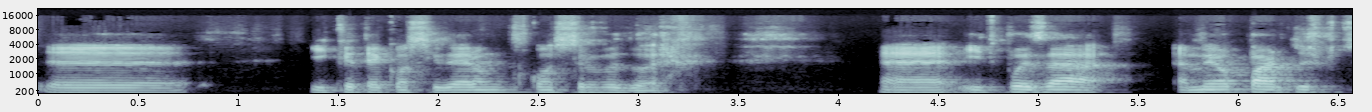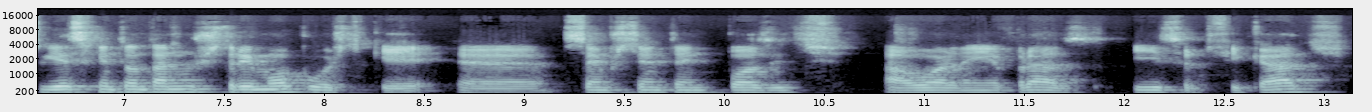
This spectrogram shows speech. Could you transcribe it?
uh, e que até consideram conservador. Uh, e depois há a maior parte dos portugueses que então está no extremo oposto, que é uh, eh, 100% em depósitos à ordem a prazo e certificados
